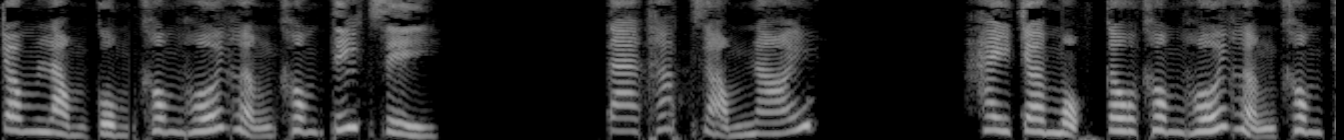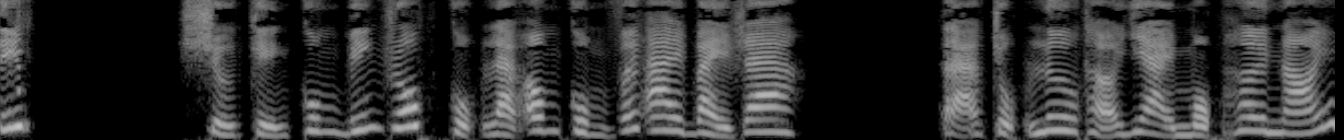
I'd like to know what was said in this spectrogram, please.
trong lòng cùng không hối hận không tiếc gì. Ta thấp giọng nói. Hay cho một câu không hối hận không tiếc. Sự kiện cung biến rốt cuộc là ông cùng với ai bày ra. Tả trục lưu thở dài một hơi nói.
